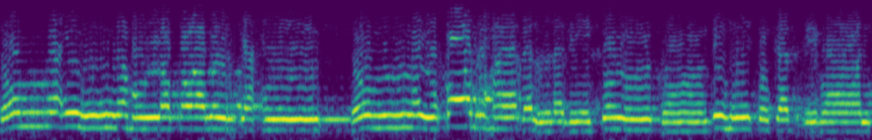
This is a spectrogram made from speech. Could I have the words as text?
ثم إنهم لطال الجحيم. ثم يقال هذا الذي كنتم به تكذبون.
